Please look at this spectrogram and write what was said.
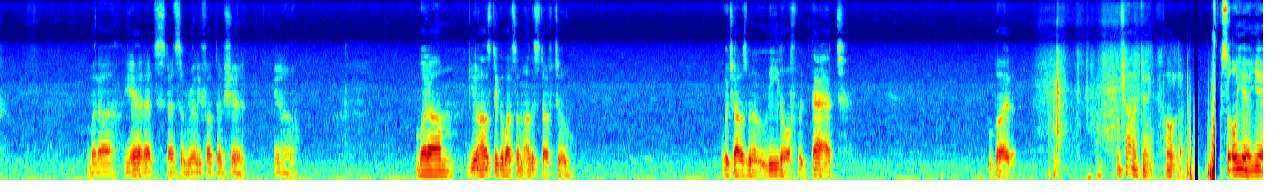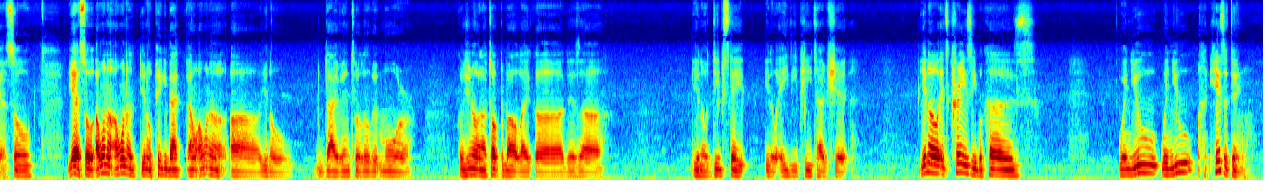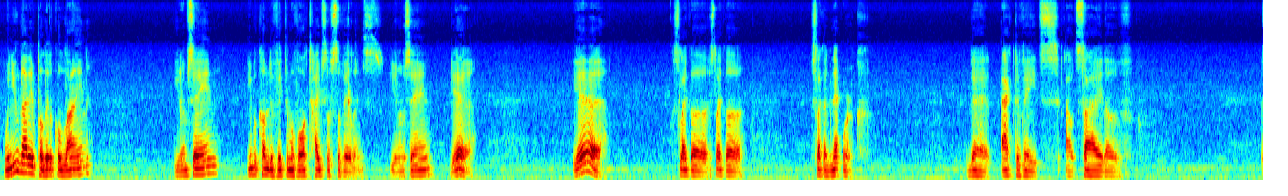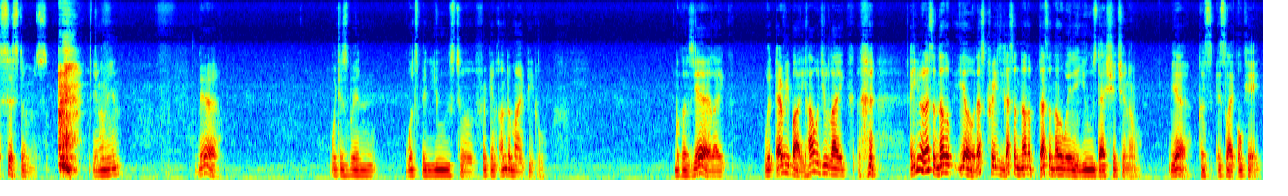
But uh, yeah, that's that's some really fucked up shit, you know. But um, you know, I was thinking about some other stuff too, which I was gonna lead off with that. But I'm trying to think. Hold up. So, oh yeah, yeah. So, yeah. So I wanna, I wanna, you know, piggyback. I, I wanna, uh, you know, dive into a little bit more because you know and I talked about like uh, there's uh you know deep state you know ADP type shit. You know it's crazy because when you when you here's the thing. When you're not in political line you know what I'm saying? You become the victim of all types of surveillance. You know what I'm saying? Yeah. Yeah. It's like a it's like a it's like a network that activates outside of systems. you know what I mean? Yeah. Which has been what's been used to freaking undermine people. Because yeah, like with everybody. How would you like? and you know that's another yo. That's crazy. That's another. That's another way to use that shit. You know, yeah. Cause it's like okay,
